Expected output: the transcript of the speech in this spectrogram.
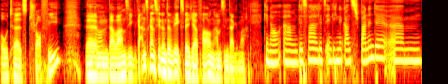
Hotels Trophy. Genau. Ähm, da waren Sie ganz, ganz viel unterwegs. Welche Erfahrungen haben Sie denn da gemacht? Genau, ähm, das war letztendlich eine ganz spannende ähm,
